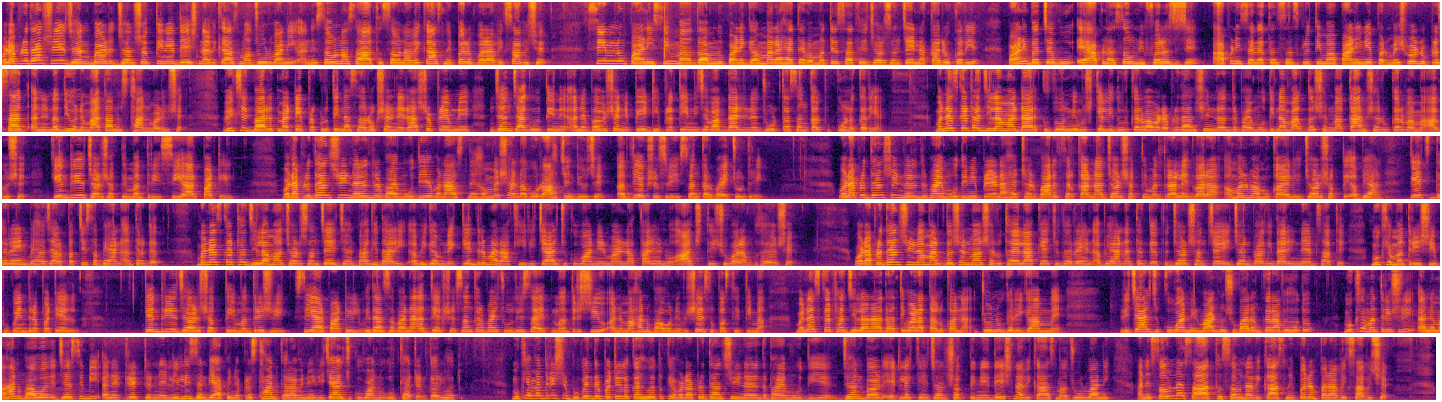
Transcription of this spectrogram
વડાપ્રધાનશ્રીએ જનબળ, જનશક્તિને દેશના વિકાસમાં જોડવાની અને સૌના સાથ, સૌના વિકાસની પરંપરા વિકસાવી છે. સીમનું પાણી સીમમાં, ગામનું પાણી ગામમાં રહ્યા તેવા મંત્ર સાથે જળ સંચયના કાર્યો કરીએ. પાણી બચાવવું એ આપણા સૌની ફરજ છે. આપણી સનાતન સંસ્કૃતિમાં પાણીને પરમેશ્વરનો પ્રસાદ અને નદીઓને માતાનું સ્થાન મળ્યું છે. વિકસિત ભારત માટે પ્રકૃતિના સંરક્ષણને રાષ્ટ્રપ્રેમને, જનજાગૃતિને અને ભવિષ્યની પેઢી પ્રત્યેની જવાબદારીને જોડતા સંકલ્પ પૂર્ણ કરીએ. બનાસકાંઠા જિલ્લામાં ડાર્ક ઝોનની મુશ્કેલી દૂર કરવા વડાપ્રધાન શ્રી નરેન્દ્રભાઈ મોદીના માર્ગદર્શનમાં કામ શરૂ કરવામાં આવ્યું છે. કેન્દ્રીય જળશક્તિ મંત્રી સી આર પાટીલ. વડાપ્રધાન શ્રી નરેન્દ્રભાઈ મોદીએ બનાસને હંમેશા નવું રાહ ચીંધ્યું છે, અધ્યક્ષ શ્રી શંકરભાઈ ચૌધરી. વડાપ્રધાન શ્રી નરેન્દ્રભાઈ મોદીની પ્રેરણા હેઠળ ભારત સરકારના જળશક્તિ મંત્રાલય દ્વારા અમલમાં મુકાયેલી જળશક્તિ અભિયાન કેચ ધ રેઇન બે હજાર પચીસ અભિયાન અંતર્ગત બનાસકાંઠા જિલ્લામાં જળ સંચય જનભાગીદારી અભિગમને કેન્દ્રમાં રાખી રિચાર્જ કુવા નિર્માણના કાર્યનો આજથી શુભારંભ થયો છે. વડાપ્રધાન શ્રીના માર્ગદર્શનમાં શરૂ થયેલા કેચ ધ રેન અભિયાન અંતર્ગત જળ સંચય, જનભાગીદારી નેમ સાથે મુખ્યમંત્રી શ્રી ભૂપેન્દ્ર પટેલ, કેન્દ્રીય જળ શક્તિ મંત્રી સી આર પાટીલ, વિધાનસભાના અધ્યક્ષ શંકરભાઈ ચૌધરી સહિત મંત્રીશ્રીઓ અને મહાનુભાવોની વિશેષ ઉપસ્થિતિમાં બનાસકાંઠા જિલ્લાના દાંતીવાડા તાલુકાના ચોનુગરી ગામે રિચાર્જ કુવા નિર્માણનો શુભારંભ કરાવ્યો હતો. મુખ્યમંત્રીશ્રી અને મહાનુભાવોએ જેસીબી અને ટ્રેક્ટરને લીલી ઝંડી આપીને પ્રસ્થાન કરાવીને રિચાર્જ કૂવાનું ઉદ્ઘાટન કર્યું હતું. મુખ્યમંત્રી શ્રી ભૂપેન્દ્ર પટેલે કહ્યું હતું કે વડાપ્રધાન શ્રી નરેન્દ્રભાઈ મોદીએ જનબળ એટલે કે જનશક્તિને દેશના વિકાસમાં જોડવાની અને સૌના સાથ, સૌના વિકાસની પરંપરા વિકસાવી છે.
